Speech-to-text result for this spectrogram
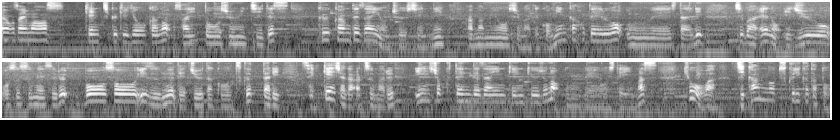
ようございます。建築起業家の斉藤俊一です。空間デザインを中心に奄美大島で古民家ホテルを運営したり千葉への移住をおすすめする房総イズムで住宅を作ったり設計者が集まる飲食店デザイン研究所の運営をしています。今日は時間の作り方と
